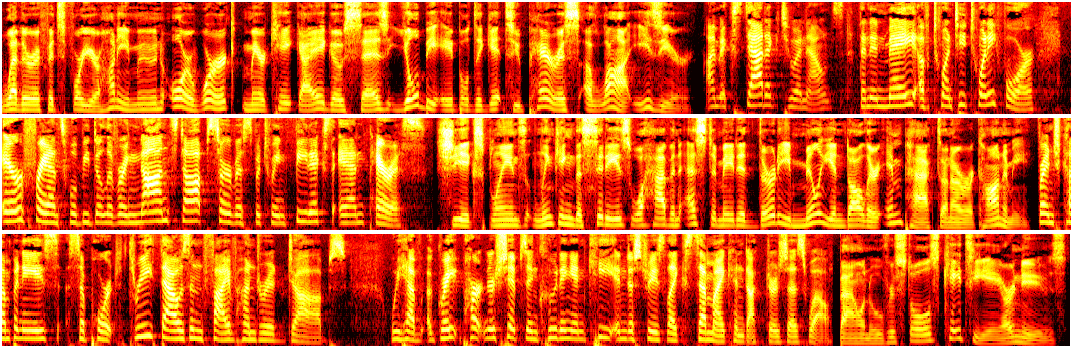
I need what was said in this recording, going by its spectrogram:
Whether if it's for your honeymoon or work, Mayor Kate Gallegos says you'll be able to get to Paris a lot easier. I'm ecstatic to announce that in May of 2024, Air France will be delivering nonstop service between Phoenix and Paris. She explains linking the cities will have an estimated $30 million impact on our economy. French companies support 3,500 jobs. We have uh, great partnerships, including in key industries like semiconductors as well. Bowen Overstolz, KTAR News.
